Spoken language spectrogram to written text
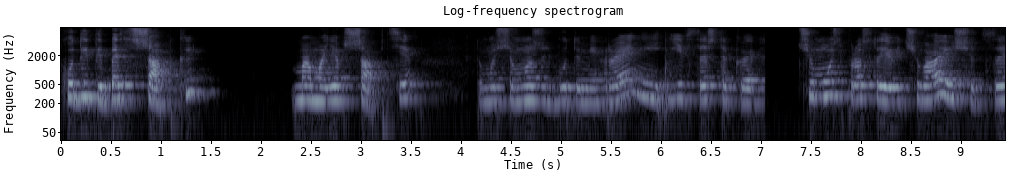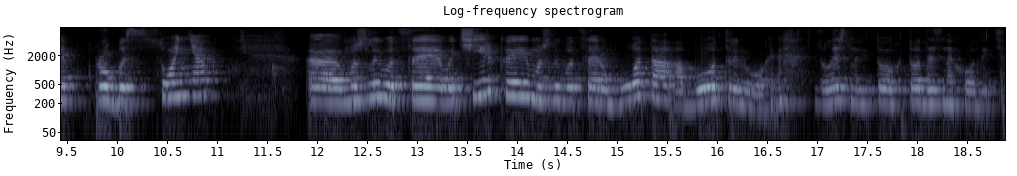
ходити без шапки. Мама, я в шапці, тому що можуть бути мігрені, і все ж таки чомусь просто я відчуваю, що це про безсоння. Е, Можливо, це вечірки, можливо, це робота або тривоги, залежно від того, хто де знаходиться.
